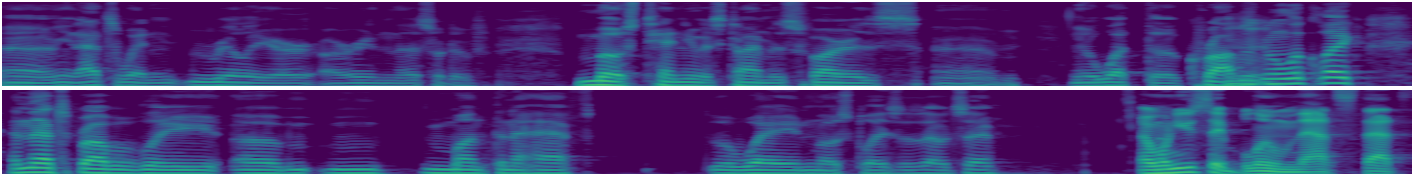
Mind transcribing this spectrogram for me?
uh, you know, that's when you really are, are in the sort of most tenuous time as far as um, you know what the crop is going to look like, and that's probably a m- month and a half away in most places. I would say. And when you say bloom, that's that's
